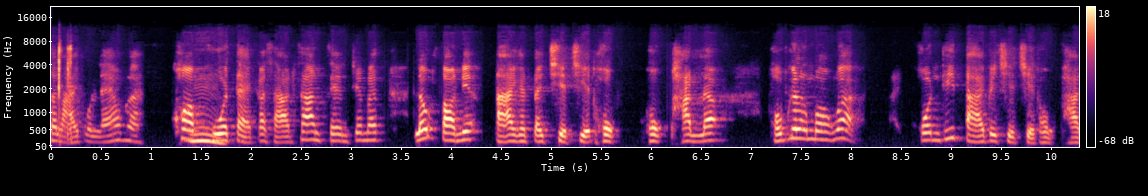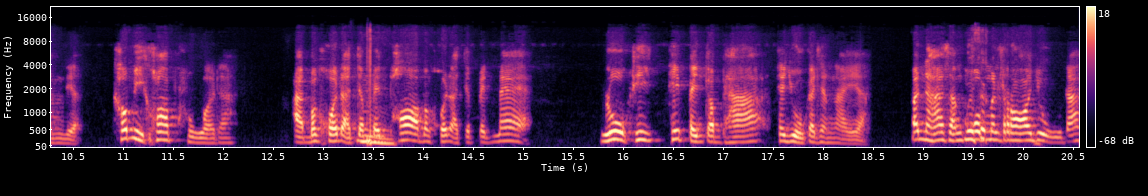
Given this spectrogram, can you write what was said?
สลายหมดแล้วไงครอบครัวแตกกระสานสร้างเซนใช่ไหมแล้วตอนเนี้ยตายกันไปเฉียดเฉียดหกหกพันแล้ว ผมกำลังมองว่าคนที่ตายไปเฉียดเฉียดหกพันเนี่ยเขามีครอบครัวนะอาจบางคนอาจจะเป็นอืมพ่อบางคนอาจจะเป็นแม่ ลูกที่ที่เป็นกำพร้าจะอยู่กันยังไงอะ ปัญหาสังคมมันรออยู่นะ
